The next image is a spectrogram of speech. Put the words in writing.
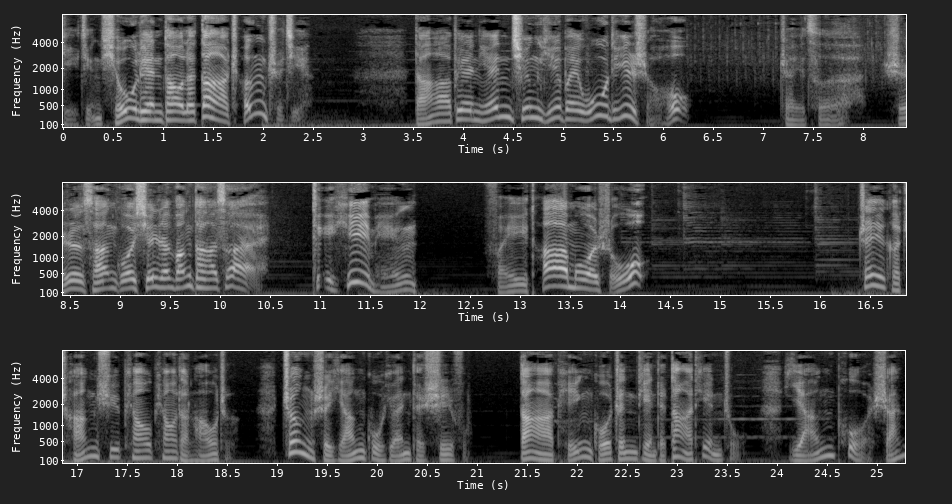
已经修炼到了大成之境，打遍年轻一辈无敌手。这次十三国仙人王大赛第一名，非他莫属。这个长须飘飘的老者，正是杨固元的师傅，大平国真殿的大殿主杨破山。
